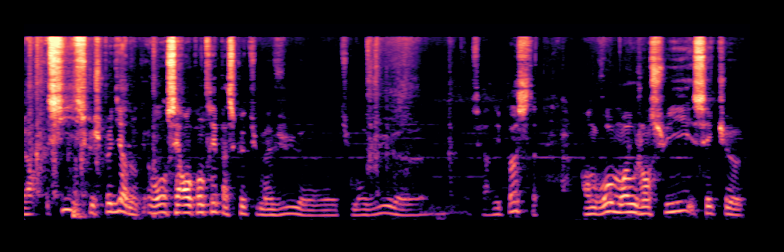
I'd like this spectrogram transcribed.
Alors, si, ce que je peux dire, donc, on s'est rencontrés parce que tu m'as vu, tu m'as vu faire des posts. En gros, moi, où j'en suis, c'est que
